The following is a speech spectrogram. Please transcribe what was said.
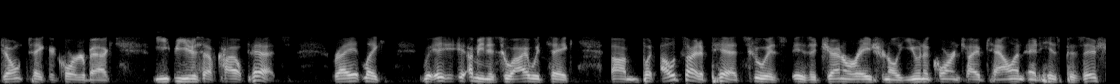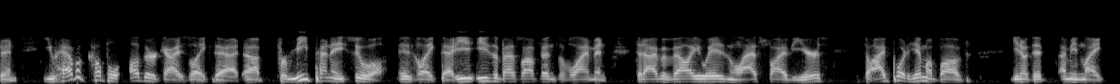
don't take a quarterback, you, you just have Kyle Pitts, right? Like, I mean, it's who I would take. Um, but outside of Pitts, who is is a generational unicorn type talent at his position, you have a couple other guys like that. Uh, for me, Penei Sewell is like that. He, he's the best offensive lineman that I've evaluated in the last five years. So I put him above you know that I mean like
